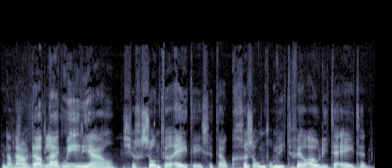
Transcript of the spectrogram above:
En dat nou, dat lijkt me ideaal. Als je gezond wil eten, is het ook gezond om niet te veel olie te eten.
